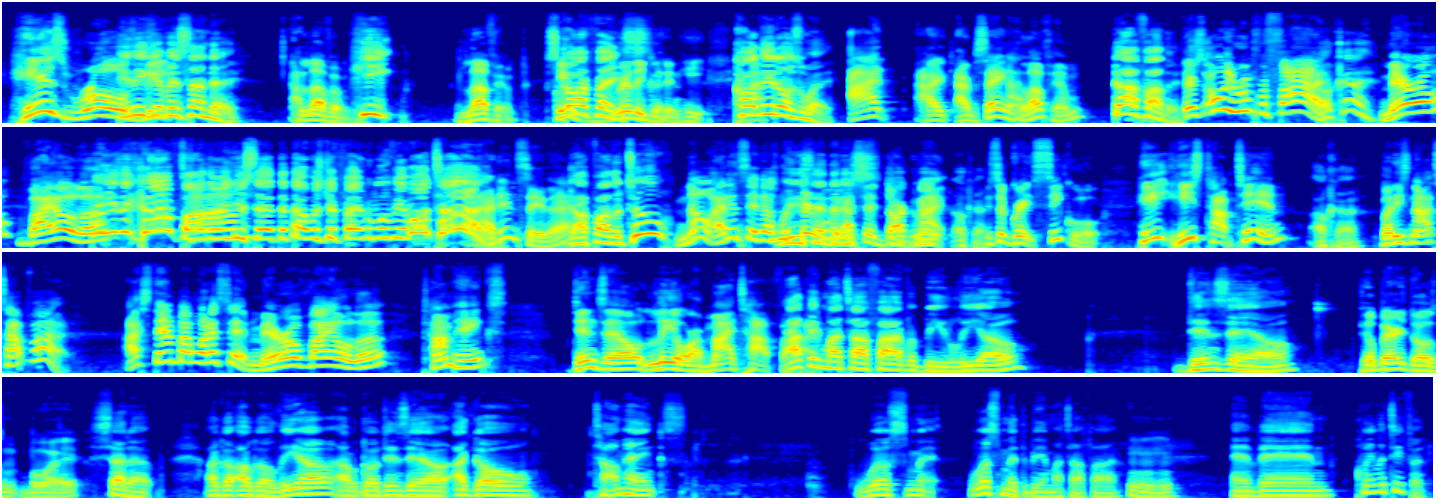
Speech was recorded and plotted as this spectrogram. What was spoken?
His role. Any be- given Sunday. I love him. Heat. Love him. Scarface. really good in Heat. Carlito's Way. I, I I'm saying I love him. Godfather. There's only room for five. Okay. Meryl, Viola. But he's a Godfather, and you um, said that that was your favorite movie of all time. I didn't say that. Godfather Two. No, I didn't say that was Well, my favorite movie. I said Dark Knight. okay. It's a great sequel. He he's top ten, Okay. but he's not top five. I stand by what I said. Meryl, Viola, Tom Hanks, Denzel, Leo are my top five. I think my top five would be Leo, Denzel. Pillsbury Dough's boy. Shut up. I'll go. I'll go Leo. I would go Denzel. I go Tom Hanks. Will Smith. Will Smith to be in my top 5 Mm-hmm. and then Queen Latifah.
